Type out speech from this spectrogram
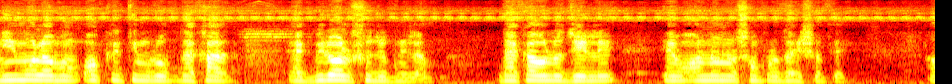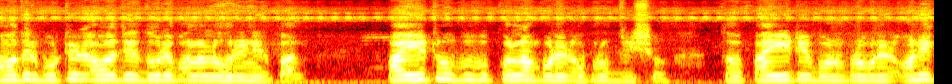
নির্মল এবং অকৃত্রিম রূপ দেখার এক বিরল সুযোগ নিলাম। দেখা হলো জেলে এবং অন্যান্য সম্প্রদায়ের সাথে। আমাদের বোটের আওয়াজে দৌড়ে পালালো হরিণের পাল। পায়ে হেঁটে উপভোগ করলাম বনের অপরূপ দৃশ্য। তো পায়ে হেঁটে বন ভ্রমণের অনেক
